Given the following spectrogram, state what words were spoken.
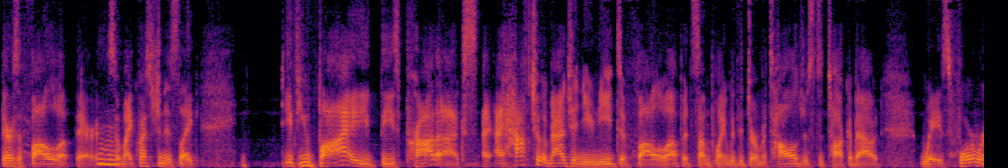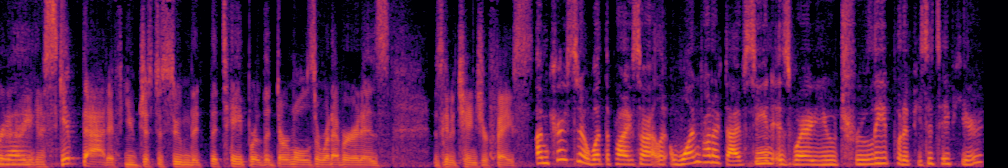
there's a follow up there. So, mm-hmm. my question is like, if you buy these products, I, I have to imagine you need to follow up at some point with the dermatologist to talk about ways forward. And are you going to skip that if you just assume that the tape or the dermals or whatever it is is going to change your face? I'm curious to know what the products are. Like one product I've seen is where you truly put a piece of tape here,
